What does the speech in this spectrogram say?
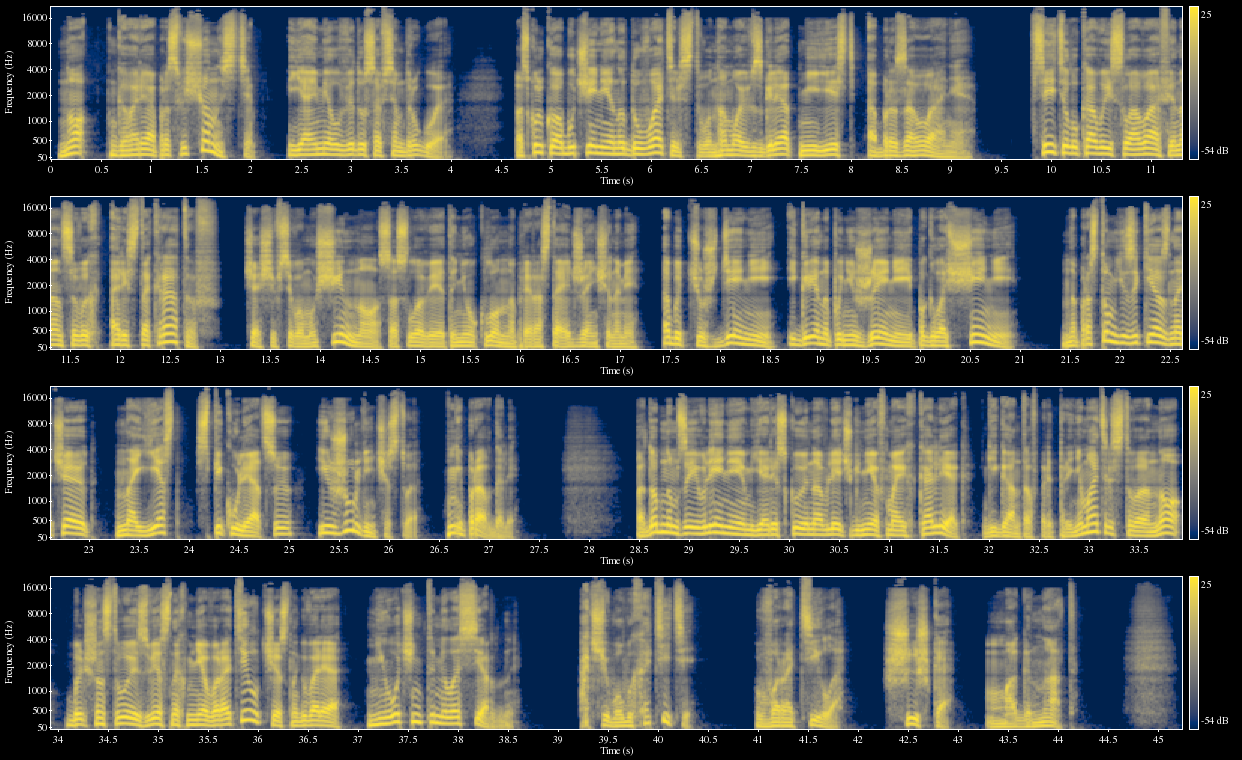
Но, говоря о просвещенности, я имел в виду совсем другое. Поскольку обучение надувательству, на мой взгляд, не есть образование. Все эти лукавые слова финансовых аристократов, чаще всего мужчин, но сословие это неуклонно прирастает женщинами, об отчуждении, игре на понижение и поглощении, на простом языке означают наезд, спекуляцию и жульничество, не правда ли? Подобным заявлением я рискую навлечь гнев моих коллег, гигантов предпринимательства, но большинство известных мне воротил, честно говоря, не очень-то милосердны. А чего вы хотите? Воротила, шишка, магнат.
